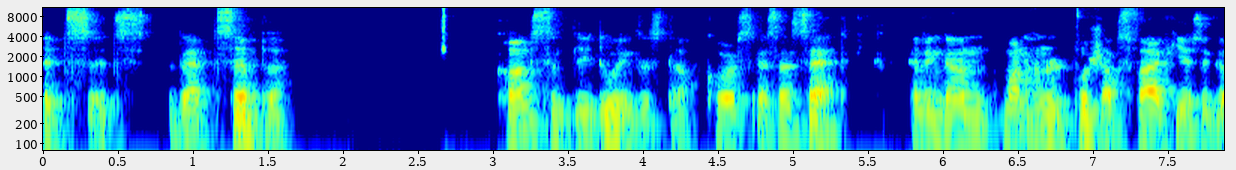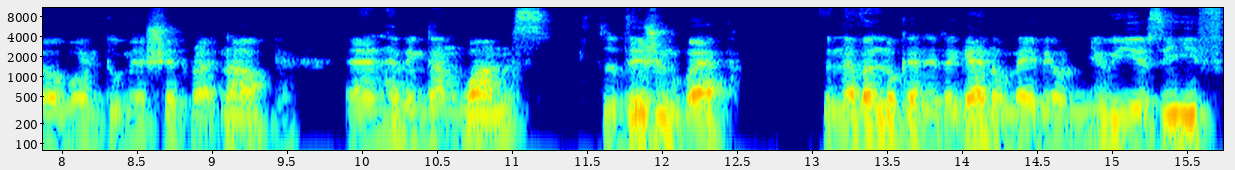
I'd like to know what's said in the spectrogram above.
it's it's that simple. Constantly doing this stuff. Of course as i said having done 100 push-ups five years ago won't do me a shit right now. Yeah. and having done once the vision web will never look at it again or maybe on new year's eve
